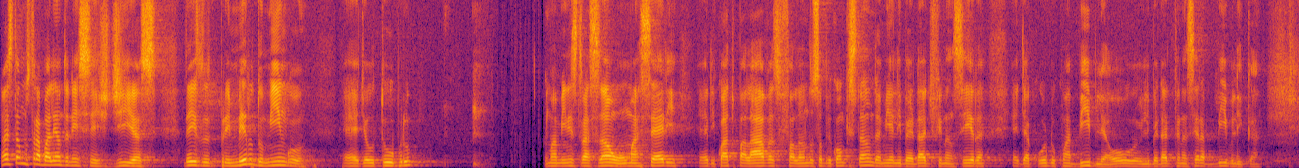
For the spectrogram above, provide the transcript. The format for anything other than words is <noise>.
Nós estamos trabalhando nesses dias, desde o primeiro domingo é, de outubro, uma ministração, uma série é, de quatro palavras falando sobre conquistando a minha liberdade financeira é, de acordo com a Bíblia, ou liberdade financeira bíblica.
